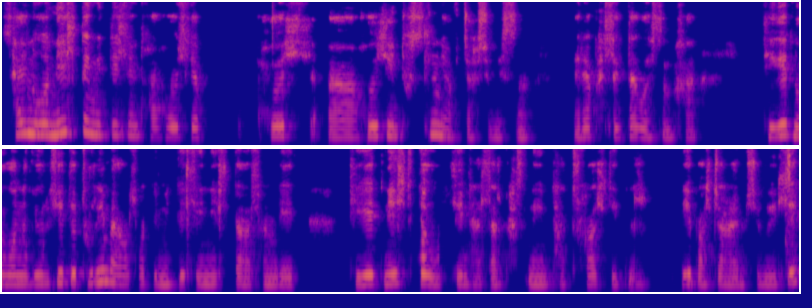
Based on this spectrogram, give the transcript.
Сайн нөгөө нээлттэй мэдээллийн тухай хууль хууль хуулийн төсөл нь явж байгаа шиг байсан. Арай батлагдаг байсан баха. Тэгээд нөгөө нэг ерөнхийдөө төрийн байгууллагуудын мэдээллийг нээлттэй болгоно гээд тэгээд нээлттэй өглийн талаар бас нэг юм тодорхойлт эднэр бий болж байгаа юм шиг байлээ.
